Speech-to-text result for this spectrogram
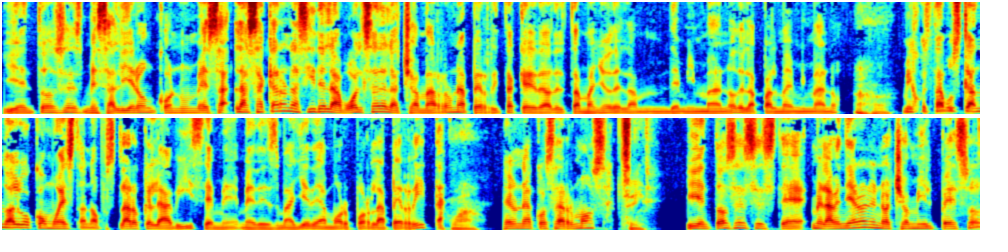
Y entonces me salieron con un mesa, la sacaron así de la bolsa de la chamarra, una perrita que era del tamaño de la de mi mano, de la palma de mi mano. Ajá. Me dijo, ¿está buscando algo como esto? No, pues claro que la vi, se me, me desmayé de amor por la perrita. Wow. Era una cosa hermosa. Sí. Y entonces este, me la vendieron en ocho mil pesos.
